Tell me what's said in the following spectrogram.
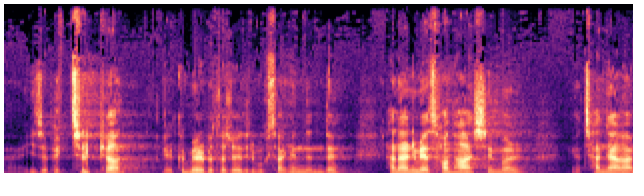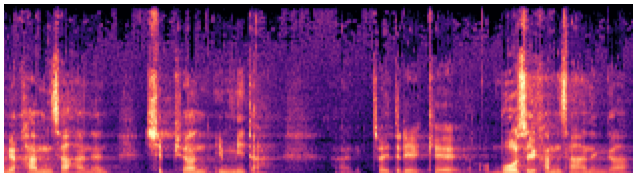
예, 이제 107편 금요일부터 저희들이 묵상했는데 하나님의 선하심을 찬양하며 감사하는 시편입니다. 아, 저희들이 이렇게 무엇을 감사하는가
